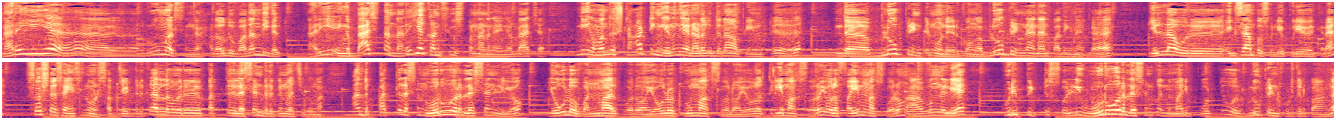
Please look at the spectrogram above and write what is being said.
நிறைய ரூமர்ஸுங்க அதாவது வதந்திகள் நிறைய எங்கள் பேட்ச் தான் நிறைய கன்ஃபியூஸ் பண்ணானுங்க எங்கள் பேட்சை நீங்கள் வந்து ஸ்டார்டிங் எங்கே நடக்குதுன்னா அப்படின்ட்டு இந்த ப்ளூ பிரிண்ட்னு ஒன்று இருக்குங்க ப்ளூ பிரிண்ட்னா என்னன்னு பார்த்தீங்கன்னாக்கா எல்லா ஒரு எக்ஸாம்பிள் சொல்லி புரிய வைக்கிறேன். சோஷியல் சயின்ஸ்னு ஒரு சப்ஜெக்ட் இருக்குது அதில் ஒரு பத்து லெசன் இருக்குன்னு வச்சுக்கோங்க. அந்த பத்து லெசன் ஒரு ஒரு லெசன்லேயோ எவ்வளோ ஒன் மார்க் வரும் எவ்வளோ டூ மார்க்ஸ் வரும் எவ்வளோ த்ரீ மார்க்ஸ் வரும் எவ்வளோ ஃபைவ் மார்க்ஸ் வரும் அவங்களே குறிப்பிட்டு சொல்லி ஒரு ஒரு லெசனுக்கும் இந்த மாதிரி போட்டு ஒரு ப்ளூ பிரிண்ட் கொடுத்துருப்பாங்க.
